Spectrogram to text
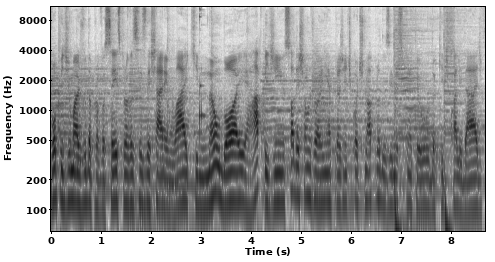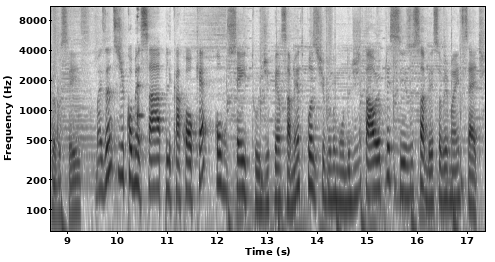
Vou pedir uma ajuda para vocês, para vocês deixarem um like, não dói, é rapidinho, só deixar um joinha para a gente continuar produzindo esse conteúdo aqui de qualidade para vocês. Mas antes de começar a aplicar qualquer conceito de pensamento positivo no mundo digital, eu preciso saber sobre mindset.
